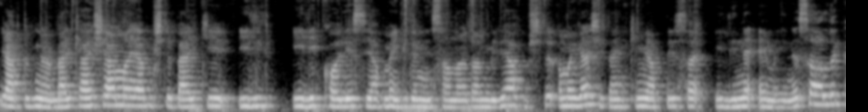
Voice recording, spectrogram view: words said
yaptı bilmiyorum. Belki Ayşe Arman yapmıştır. Belki iyilik, iyilik kolyesi yapmaya giden insanlardan biri yapmıştır. Ama gerçekten kim yaptıysa eline emeğine sağlık.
